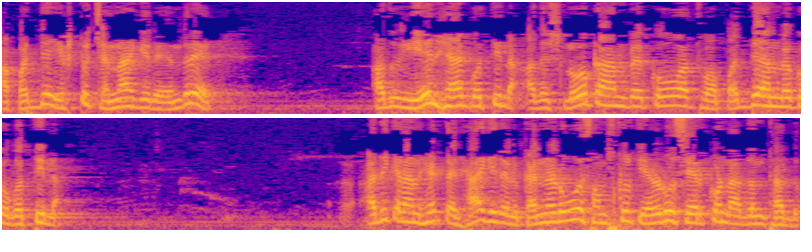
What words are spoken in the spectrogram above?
ಆ ಪದ್ಯ ಎಷ್ಟು ಚೆನ್ನಾಗಿದೆ ಅಂದ್ರೆ ಅದು ಏನ್ ಹೇಗೆ ಗೊತ್ತಿಲ್ಲ. ಅದು ಶ್ಲೋಕ ಅನ್ಬೇಕೋ ಅಥವಾ ಪದ್ಯ ಅನ್ಬೇಕೋ ಗೊತ್ತಿಲ್ಲ. ಅದಕ್ಕೆ ನಾನು ಹೇಳ್ತಾ ಇದ್ದೆ, ಹೇಗಿದೆ ಕನ್ನಡವೂ ಸಂಸ್ಕೃತಿ ಎರಡೂ ಸೇರ್ಕೊಂಡಾದಂಥದ್ದು.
